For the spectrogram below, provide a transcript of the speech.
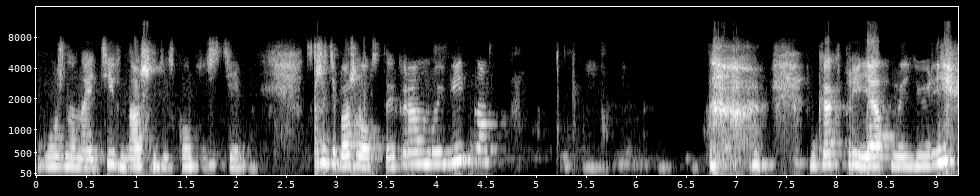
можно найти в нашей дисконтной системе. Скажите, пожалуйста, экран мой видно? Как приятно, Юрий.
